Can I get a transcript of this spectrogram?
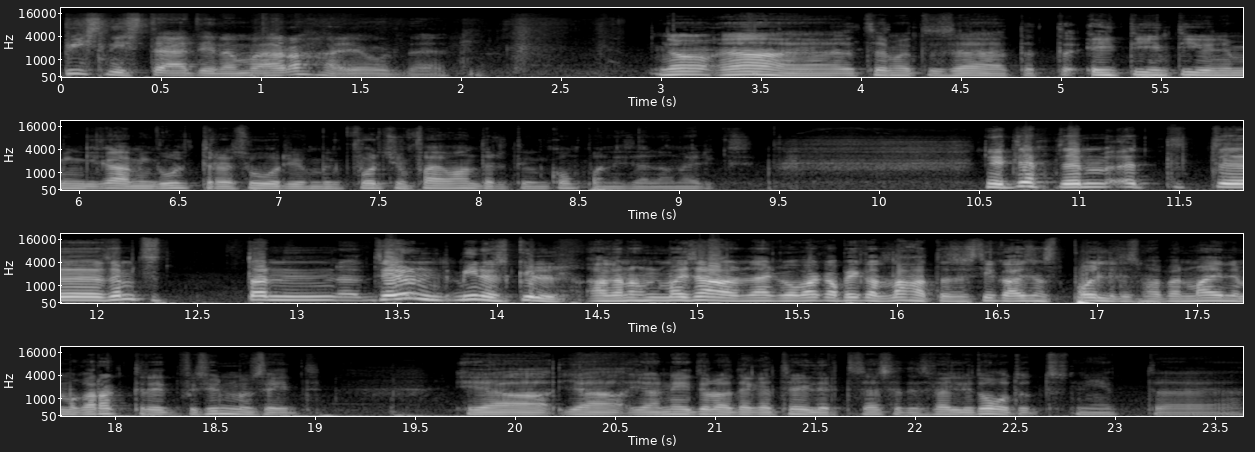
Business dad'il on vaja raha juurde. No jaa, ja et selles mõttes jah, et, et AT&T on ju mingi ka mingi ultra suur ju, mingi Fortune five hundred kompanii seal Ameerikas nii et jah, et, et selles mõttes, et ta on, see on miinus küll, aga noh, ma ei saa nagu väga pikalt lahata, sest iga on spoilides, ma pean mainima karaktereid või sündmuseid. ja, ja, ja neid ei ole tegelikult treilerites asjades välja toodud, nii et äh,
